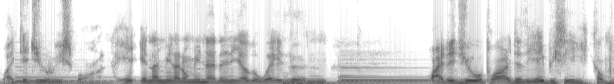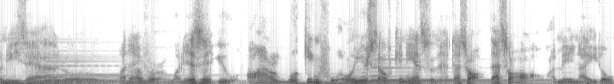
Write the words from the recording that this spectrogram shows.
why did you respond? And I mean, I don't mean that any other way than why did you apply to the ABC company's ad or whatever. What is it you are looking for? Only yourself can answer that. That's all. That's all. I mean, I don't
